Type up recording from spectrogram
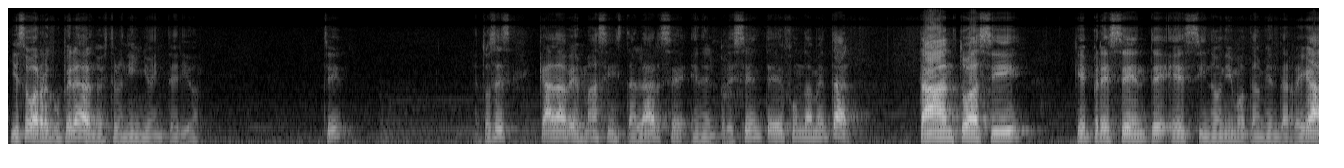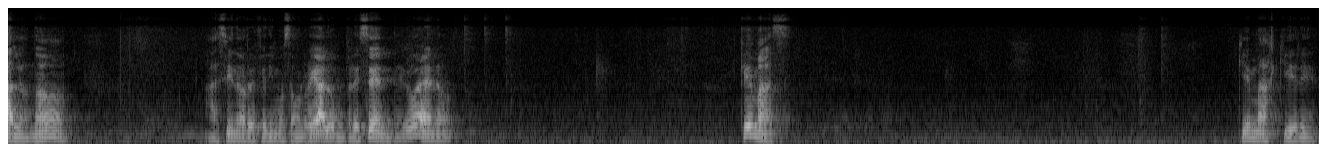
Y eso va a recuperar a nuestro niño interior. ¿Sí? Entonces, cada vez más instalarse en el presente es fundamental. Tanto así que presente es sinónimo también de regalo, ¿no? Así nos referimos a un regalo, un presente. Bueno, ¿qué más? ¿Quién más quiere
